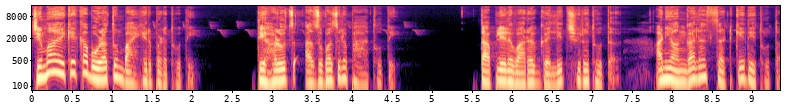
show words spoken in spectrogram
चिमा एकेका बोळातून बाहेर पडत होती. ती हळूच आजूबाजूला पाहत होती. तापलेलं वारं गल्लीत शिरत होतं आणि अंगाला चटके देत होतं.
